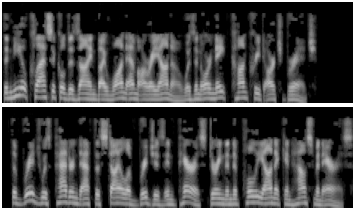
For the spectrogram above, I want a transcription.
The neoclassical design by Juan M. Arellano was an ornate concrete arch bridge. The bridge was patterned after the style of bridges in Paris during the Napoleonic and Haussmann eras.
